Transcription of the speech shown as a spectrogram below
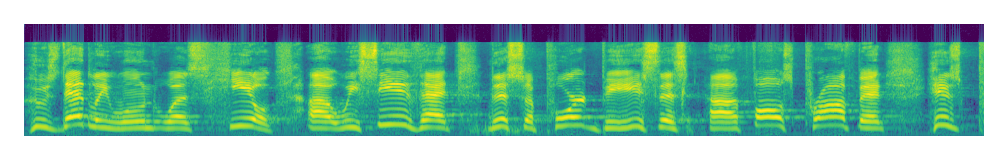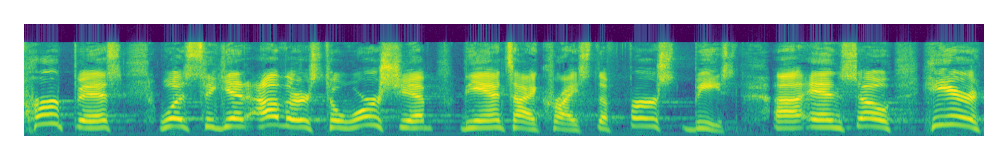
whose deadly wound was healed. Uh, we see that this support beast, this uh, false prophet, his purpose was to get others to worship the Antichrist, the first beast. Uh, and so here,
